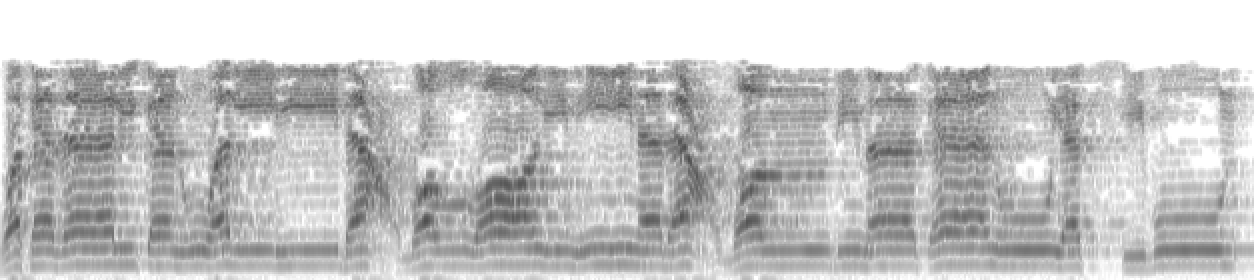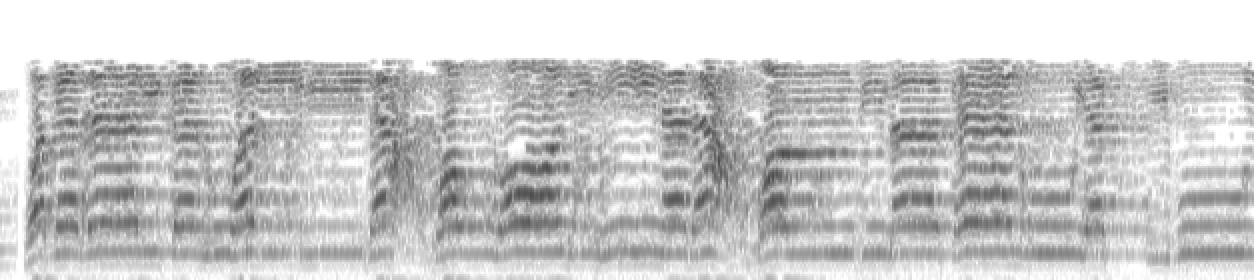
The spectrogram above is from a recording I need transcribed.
وكذلك نولي بعض الظالمين بعضا بما كانوا يكسبون. وكذلك نولي بعض الظالمين بعضا بما كانوا يكسبون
